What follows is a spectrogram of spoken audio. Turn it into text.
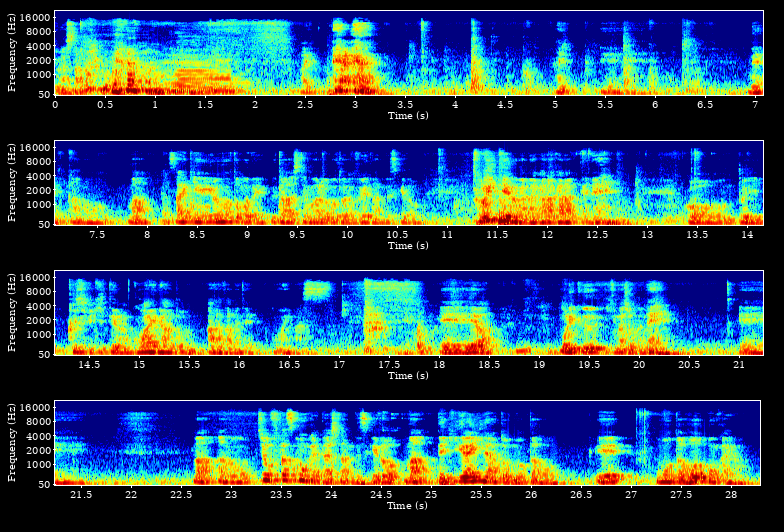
きました。はい。はい。えー、ねあのまあ最近いろんなところで歌わせてもらうことが増えたんですけど鳥っていうのがなかなかなくてねこう本当にくじ引きっていうのは怖いなと改めて思います、えー、では森くいきましょうかね。えー、まああの一応2つ今回出したんですけどまあ出来がいいなと思った方えー、思った方を今回は、えー、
